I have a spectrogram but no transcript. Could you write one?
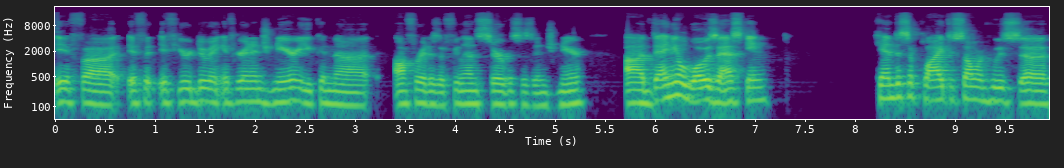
if uh, if if you're doing if you're an engineer, you can uh, offer it as a freelance service as engineer. Uh, Daniel Woe is asking, can this apply to someone who's? Uh,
